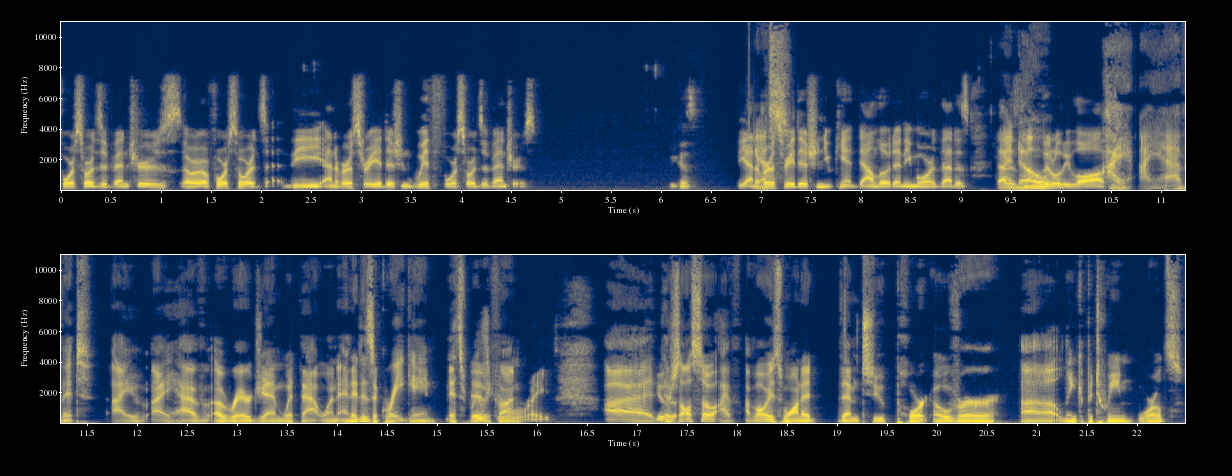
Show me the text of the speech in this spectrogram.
Four Swords Adventures or Four Swords the Anniversary Edition with Four Swords Adventures? Because the Anniversary Edition you can't download anymore. That is that I is know. literally lost. I I have it. I I have a rare gem with that one, and it is a great game. It's really fun. Great. Uh, there's also I've I've always wanted them to port over uh, Link Between Worlds.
